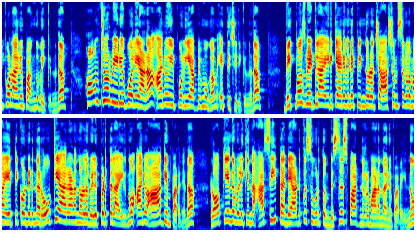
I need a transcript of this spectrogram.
ഇപ്പോൾ അനു പങ്കുവയ്ക്കുന്നത്. ഹോം ടൂർ വീഡിയോ പോലെയാണ് അനു ഇപ്പോൾ ഈ അഭിമുഖം എത്തിച്ചിരിക്കുന്നത്. ബിഗ് ബോസ് വീട്ടിലായിരിക്കെ അനുവിനെ പിന്തുണച്ച് ആശംസകളുമായി എത്തിക്കൊണ്ടിരുന്ന റോക്കി ആരാണെന്നുള്ള വെളിപ്പെടുത്തലായിരുന്നു അനു ആദ്യം പറഞ്ഞത്. റോക്കി എന്ന് വിളിക്കുന്ന അസി തന്റെ അടുത്ത സുഹൃത്തും ബിസിനസ് പാർട്ട്ണറുമാണെന്ന് അനു പറയുന്നു.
